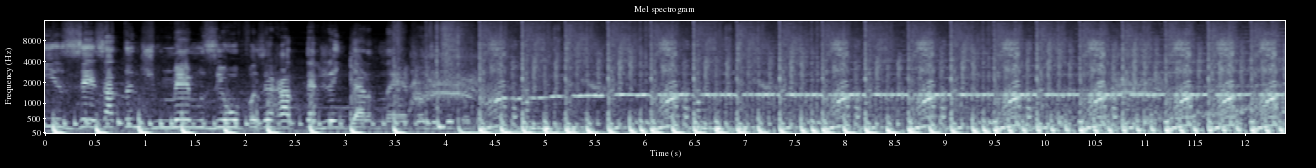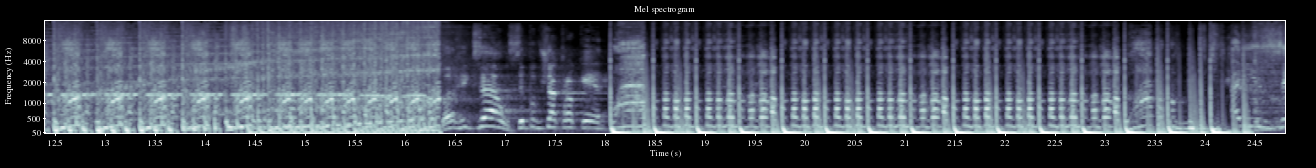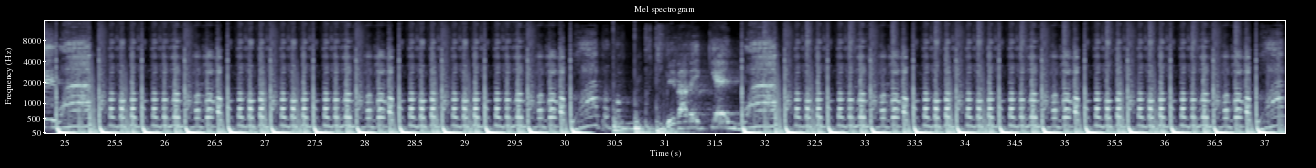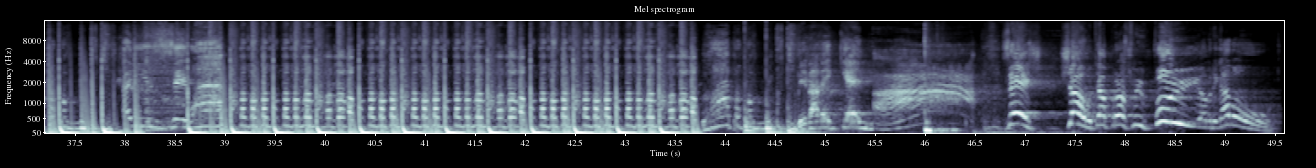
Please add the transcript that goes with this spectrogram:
Ai, Zé, há tantos memes eu a fazer rateiros na internet. Bora, Riquezão, sempre a puxar croquete. Ai, Zé. Viva Weekend. Ah! Zé, tchau, até a próxima e fui! Obrigado!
